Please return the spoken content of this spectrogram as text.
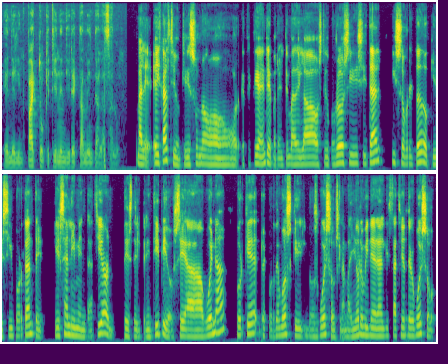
en el impacto que tienen directamente a la salud? Vale, el calcio, que es uno efectivamente para el tema de la osteoporosis y tal, y sobre todo que es importante que esa alimentación desde el principio sea buena, porque recordemos que los huesos, la mayor mineralización del hueso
